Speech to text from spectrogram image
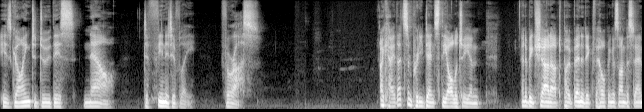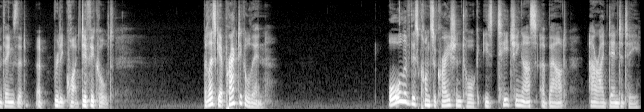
is going to do this now, definitively, for us. Okay, that's some pretty dense theology, and, and a big shout out to Pope Benedict for helping us understand things that are really quite difficult. But let's get practical then. All of this consecration talk is teaching us about our identity,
